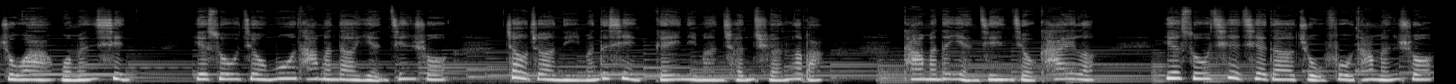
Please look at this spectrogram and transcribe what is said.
主啊，我们信。”耶稣就摸他们的眼睛说：“照着你们的信，给你们成全了吧。”他们的眼睛就开了。耶稣切切地嘱咐他们说：“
